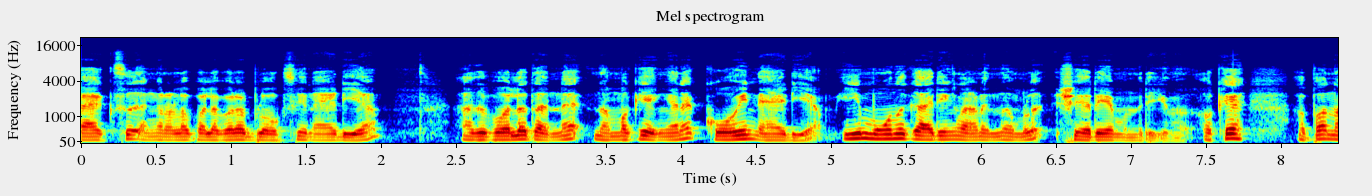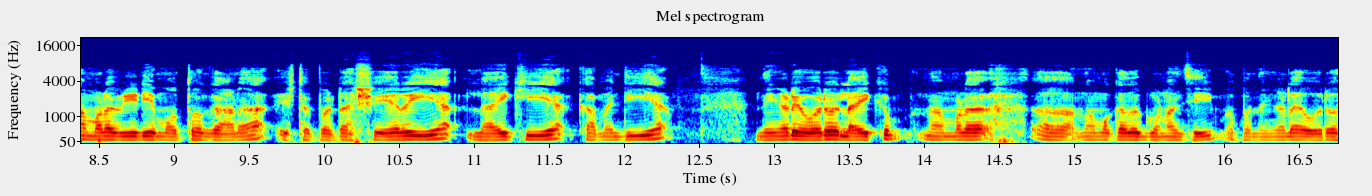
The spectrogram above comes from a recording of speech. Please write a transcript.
വാക്സ് അങ്ങനെയുള്ള പല പല ചെയിൻ ആഡ് ചെയ്യാം. അതുപോലെ തന്നെ നമുക്ക് എങ്ങനെ കോയിൻ ആഡ് ചെയ്യാം. ഈ മൂന്ന് കാര്യങ്ങളാണ് ഇന്ന് നമ്മൾ ഷെയർ ചെയ്യാൻ വന്നിരിക്കുന്നത്. ഓക്കെ അപ്പോൾ നമ്മുടെ വീഡിയോ മൊത്തം കാണുക. ഇഷ്ടപ്പെട്ട ഷെയർ ചെയ്യുക ലൈക്ക് ചെയ്യുക കമന്റ് ചെയ്യുക. നിങ്ങളുടെ ഓരോ ലൈക്കും നമ്മൾ നമുക്കത് ഗുണം ചെയ്യും. അപ്പോൾ നിങ്ങളുടെ ഓരോ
